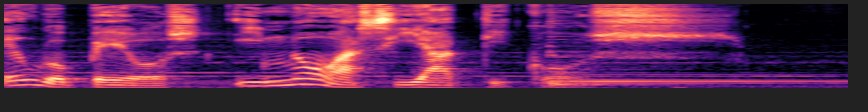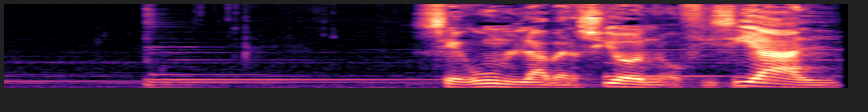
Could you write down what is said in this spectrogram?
europeos y no asiáticos. Según la versión oficial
